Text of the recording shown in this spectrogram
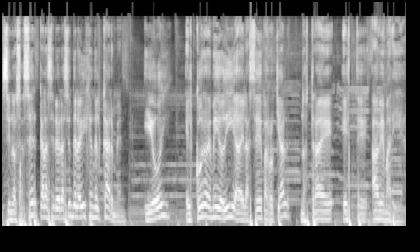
Se nos acerca la celebración de la Virgen del Carmen y hoy el coro de mediodía de la sede parroquial nos trae este Ave María.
